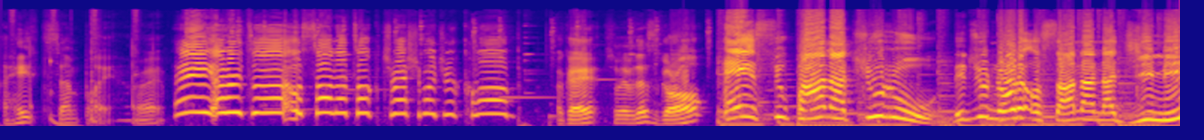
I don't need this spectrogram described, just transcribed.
I hate Senpai. Alright. Hey, I heard uh, Osana talk trash about your club. Okay, so we have this girl. Hey, Supana Churu! Did you know that Osana Najimi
